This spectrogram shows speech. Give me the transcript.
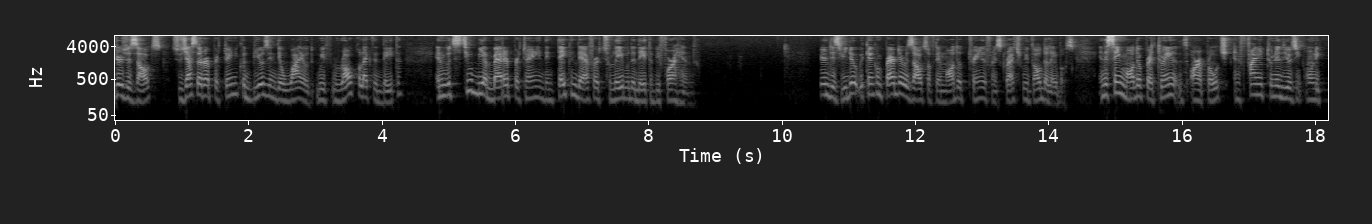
These results suggest that our pre-training could be used in the wild with raw collected data and would still be a better pre-training than taking the effort to label the data beforehand. Here in this video, we can compare the results of the model trained from scratch with all the labels, and the same model pre-trained our approach and fine-tuned using only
